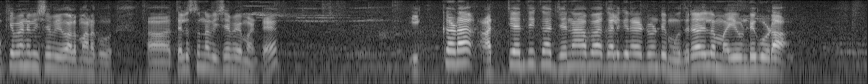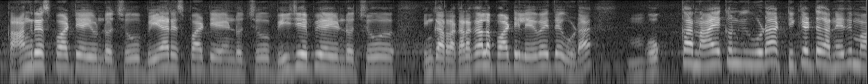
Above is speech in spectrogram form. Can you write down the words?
ముఖ్యమైన విషయం ఇవాళ మనకు తెలుస్తున్న విషయం ఏమంటే ఇక్కడ అత్యధిక జనాభా కలిగినటువంటి ముదిరాజులం అయి ఉండి కూడా కాంగ్రెస్ పార్టీ అయి ఉండొచ్చు బీఆర్ఎస్ పార్టీ అయి ఉండొచ్చు బీజేపీ అయి ఉండొచ్చు ఇంకా రకరకాల పార్టీలు ఏవైతే కూడా ఒక్క నాయకునికి కూడా టికెట్ అనేది మా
